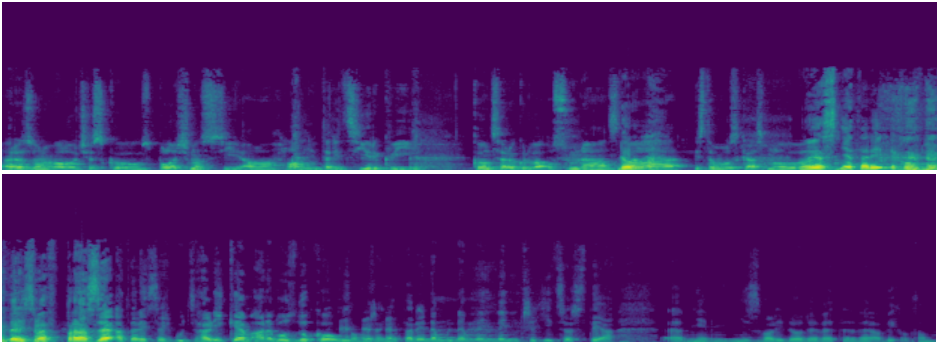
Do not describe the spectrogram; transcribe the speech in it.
rezonovalo českou společností, ale hlavně tady církví, konce roku 2018 no. byla Istanbulská smlouva. No jasně, tady, jako, tady jsme v Praze a tady jsi buď s Halíkem, anebo s Dukou samozřejmě. Tady ne, ne, není třetí cesty a eh, mě, mě zvali do DVTV, abych o tom uh,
